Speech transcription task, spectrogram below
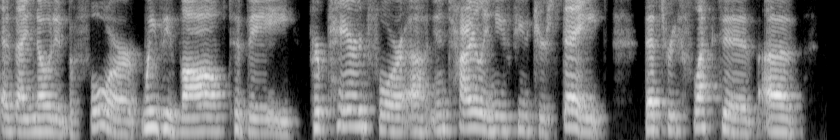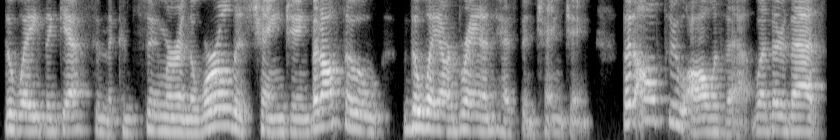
as I noted before, we've evolved to be prepared for an entirely new future state that's reflective of the way the guests and the consumer and the world is changing, but also the way our brand has been changing. But all through all of that, whether that's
